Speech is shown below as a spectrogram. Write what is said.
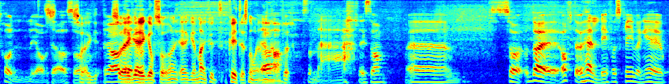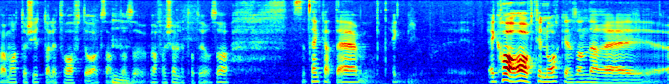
Utrolig av og til. Altså. Så jeg, Ja, så jeg, jeg, også, jeg er mer kritisk nå enn jeg Ja, var før. så nei, liksom. Eh, så da er ofte uheldig, for skriving er jo på en måte å skyte litt for ofte òg. Mm. Altså, I hvert fall skjønnlitteratur. Så, så jeg at eh, jeg, jeg har av og til noen sånn der eh,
